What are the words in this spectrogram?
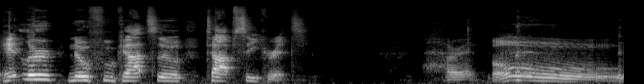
Hitler no Fukatsu top secret. All right. oh,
